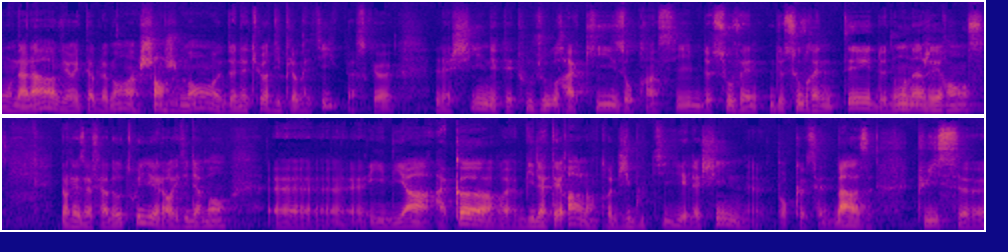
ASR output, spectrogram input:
on a là véritablement un changement de nature diplomatique, parce que la Chine était toujours acquise au principe de, souveraineté, de non-ingérence dans les affaires d'autrui. Alors évidemment, euh, il y a accord bilatéral entre Djibouti et la Chine pour que cette base puisse euh,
